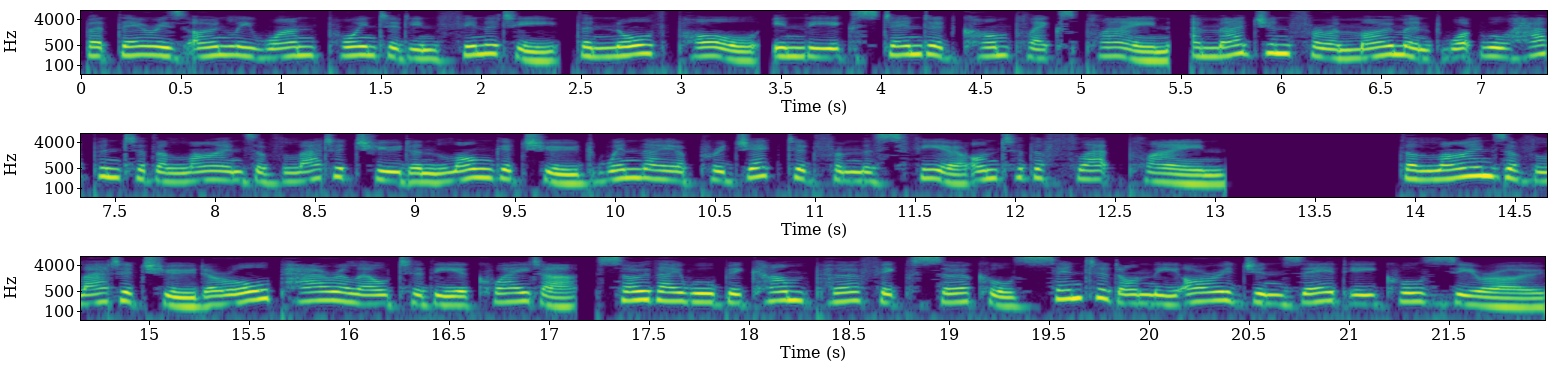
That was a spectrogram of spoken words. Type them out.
but there is only one point at infinity the North Pole in the extended complex plane. Imagine for a moment what will happen to the lines of latitude and longitude when they are projected from the sphere onto the flat plane. The lines of latitude are all parallel to the equator, so they will become perfect circles centered on the origin z equals 0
